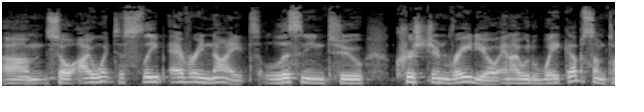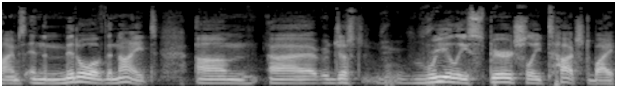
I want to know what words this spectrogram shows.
Um, so I went to sleep every night listening to Christian radio, and I would wake up sometimes in the middle of the night, um, uh, just really spiritually touched by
